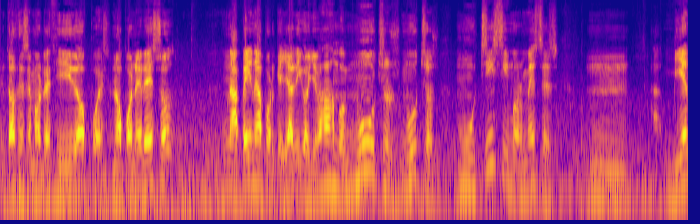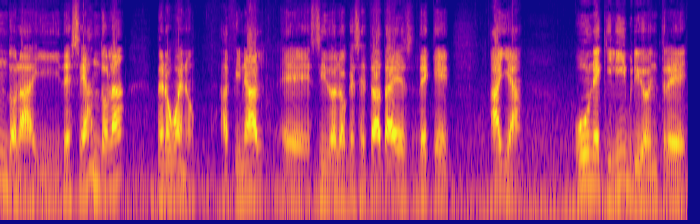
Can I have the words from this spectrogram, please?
Entonces hemos decidido pues no poner eso. Una pena porque ya digo, llevábamos muchos, muchos, muchísimos meses mmm, viéndola y deseándola, pero bueno, al final eh, si de lo que se trata es de que haya un equilibrio entre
